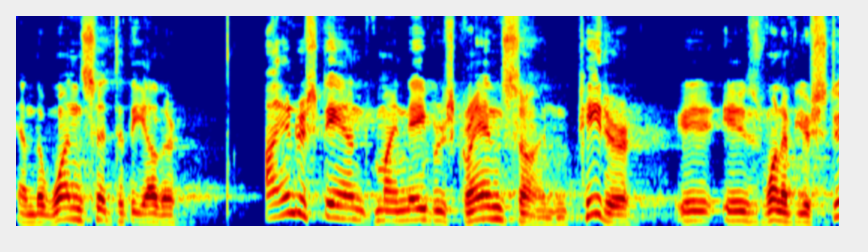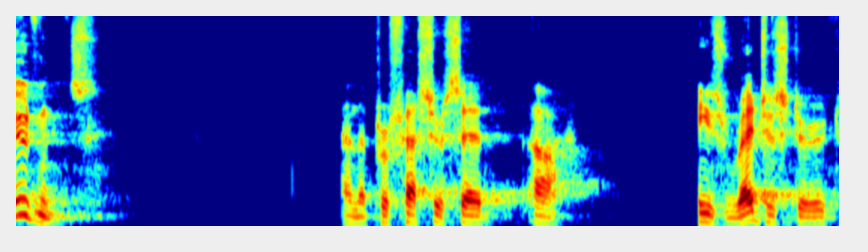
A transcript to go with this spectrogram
And the one said to the other, I understand my neighbor's grandson, Peter, is one of your students. And the professor said, ah, He's registered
